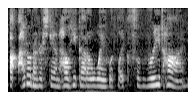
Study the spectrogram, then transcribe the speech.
I, I don't understand how he got away with like three times,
